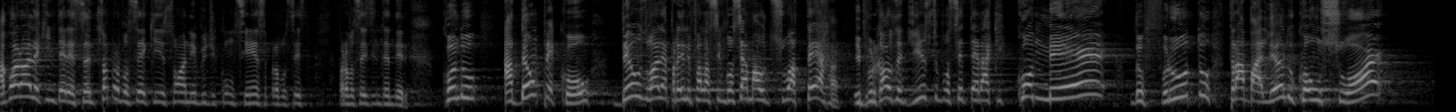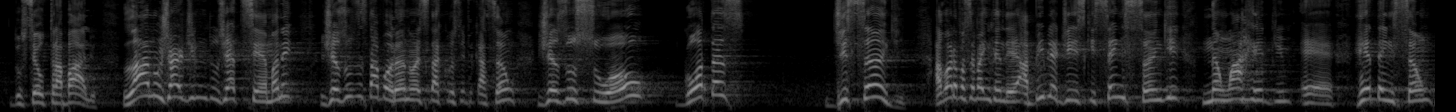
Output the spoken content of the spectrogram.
Agora olha que interessante, só para você aqui, só a nível de consciência para vocês, vocês entenderem. Quando Adão pecou, Deus olha para ele e fala assim: "Você amaldiçoa a terra, e por causa disso você terá que comer do fruto, trabalhando com o suor do seu trabalho. Lá no jardim do Getsemane, Jesus estava orando antes da crucificação, Jesus suou gotas de sangue. Agora você vai entender, a Bíblia diz que sem sangue não há é, redenção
